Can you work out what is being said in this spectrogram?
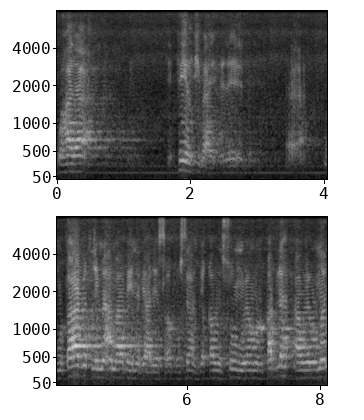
وهذا فيه الكفاية يعني مطابق لما أمر به النبي عليه الصلاة والسلام بقول صوموا يوما قبله أو يوما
